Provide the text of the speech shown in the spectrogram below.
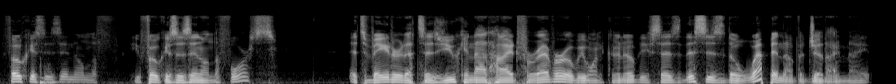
focuses in on the he focuses in on the Force it's Vader that says, You cannot hide forever. Obi Wan Kenobi says, This is the weapon of a Jedi Knight.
